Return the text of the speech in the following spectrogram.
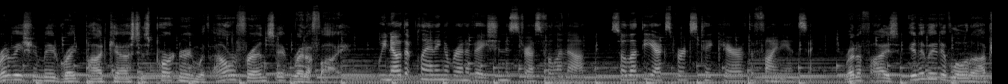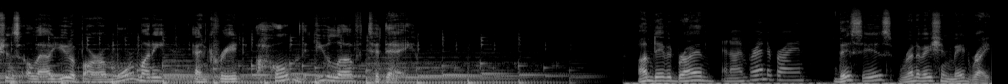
Renovation Made Right podcast is partnering with our friends at RenoFi. We know that planning a renovation is stressful enough, so let the experts take care of the financing. RenoFi's innovative loan options allow you to borrow more money and create a home that you love today. I'm David Bryan. And I'm Brenda Bryan. This is Renovation Made Right.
